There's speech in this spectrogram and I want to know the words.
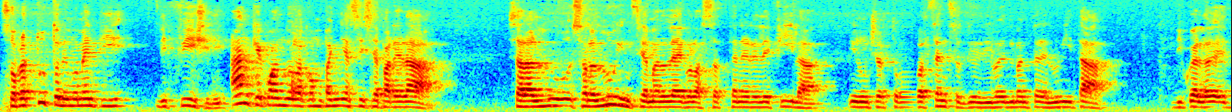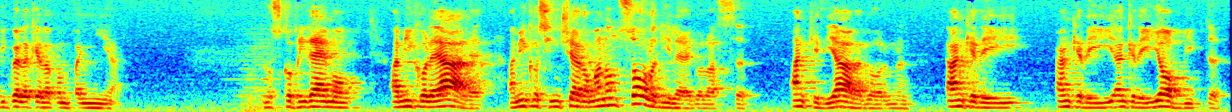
soprattutto nei momenti difficili, anche quando la compagnia si separerà. Sarà lui, sarà lui insieme al Legolas a tenere le fila in un certo qual senso di, di, di mantenere l'unità di quella, di quella che è la compagnia. Lo scopriremo amico leale, amico sincero, ma non solo di Legolas, anche di Aragorn, anche, dei, anche, dei, anche degli Hobbit.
